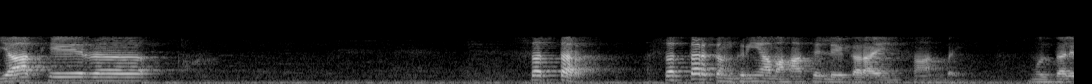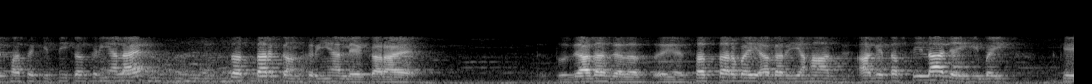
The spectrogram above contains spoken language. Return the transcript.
یا پھر ستر ستر کنکریاں وہاں سے لے کر آئے انسان بھائی۔ مزدلفہ سے کتنی کنکریاں لائے؟ ستر کنکریاں لے کر آئے۔ تو زیادہ سے زیادہ، ستر بھائی، اگر یہاں آگے تفصیل آ جائے گی بھائی کہ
